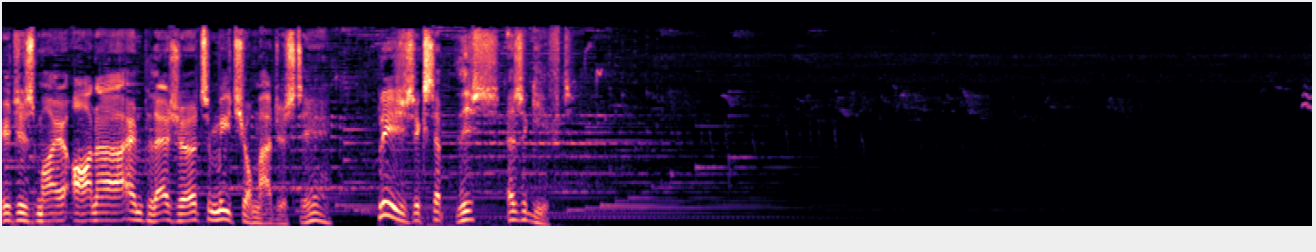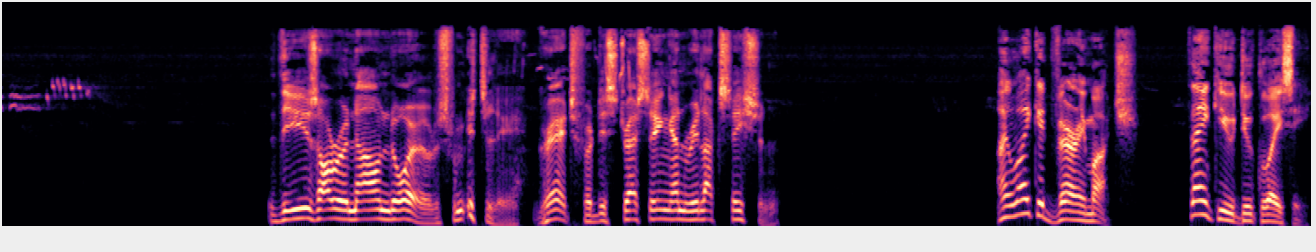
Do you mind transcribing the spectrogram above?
It is my honor and pleasure to meet your majesty. Please accept this as a gift. These are renowned oils from Italy, great for distressing and relaxation. I like it very much. Thank you, Duke Lacey.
